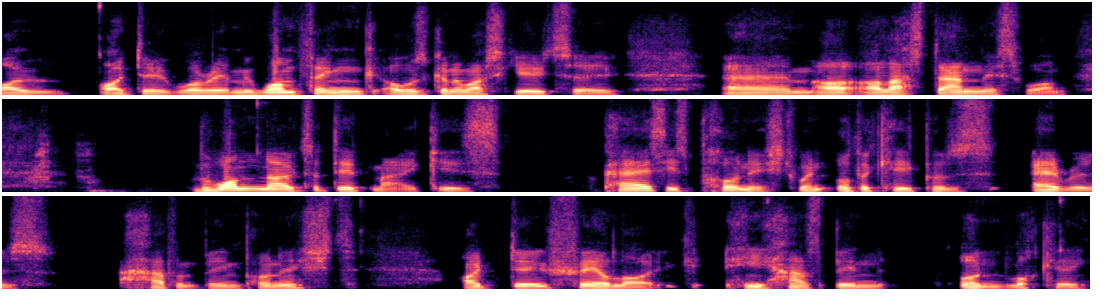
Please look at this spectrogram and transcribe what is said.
I, I do worry. I mean, one thing I was going to ask you to, um, I'll, I'll ask Dan this one the one note I did make is Pears is punished when other keepers' errors haven't been punished. I do feel like he has been unlucky.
